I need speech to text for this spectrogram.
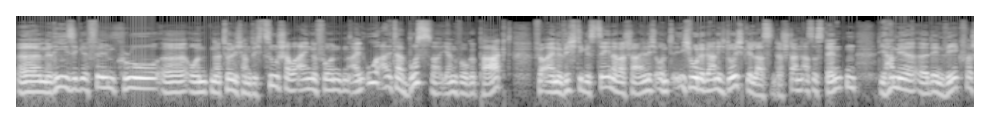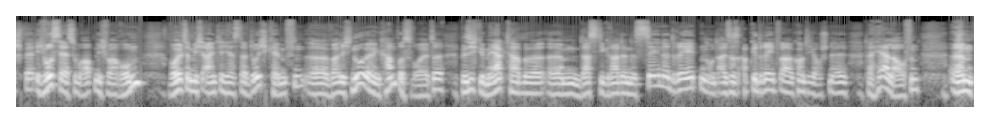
Äh, eine riesige Filmcrew äh, und natürlich haben sich Zuschauer eingefunden. Ein uralter Bus war irgendwo geparkt für eine wichtige Szene wahrscheinlich und ich wurde gar nicht durchgelassen. Da standen Assistenten, die haben mir äh, den Weg versperrt. Ich wusste erst überhaupt nicht warum, wollte mich eigentlich erst da durchkämpfen, weil ich nur über den Campus wollte, bis ich gemerkt habe, ähm, dass die gerade eine Szene drehten und als es abgedreht war, konnte ich auch schnell daherlaufen. Ähm,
